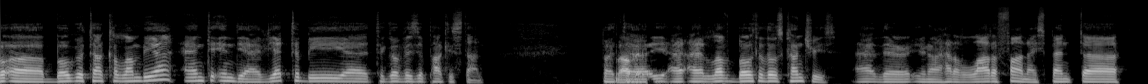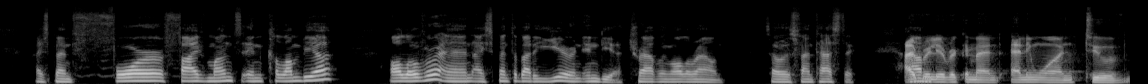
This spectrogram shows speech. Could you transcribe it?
uh, Bogota, Colombia, and to India. I've yet to be uh, to go visit Pakistan, but uh, I, I, love both of those countries. Uh, there, you know, I had a lot of fun. I spent uh, I spent four five months in Colombia all over, and I spent about a year in India traveling all around. So it was fantastic. I um, really recommend anyone to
